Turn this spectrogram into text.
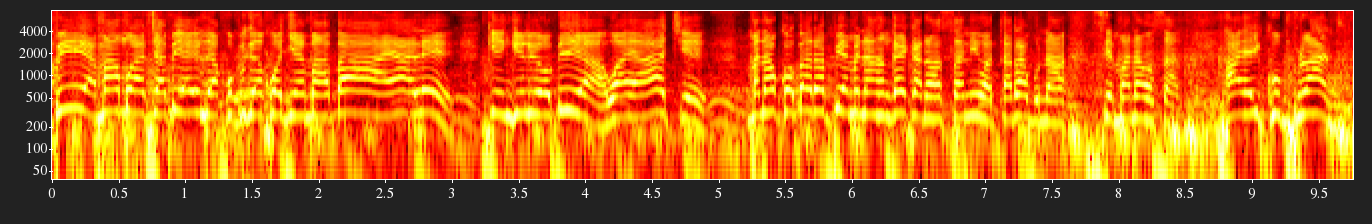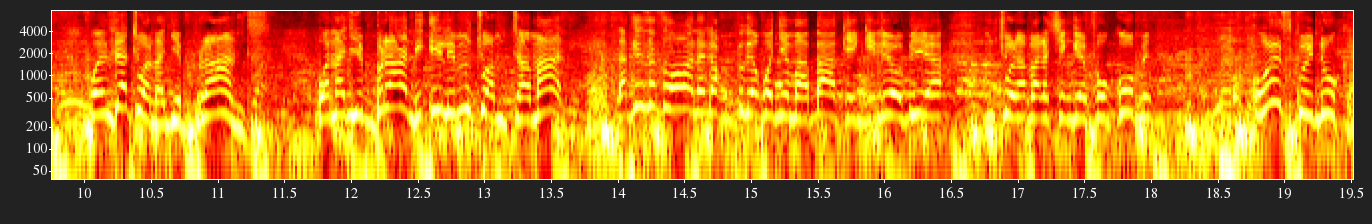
Pia mambo ya tabia ile ya kupiga kwenye mabaa yale, kiingilio bia wayaache, maana uko bara pia mimi nahangaika na wasanii wa tarabu na sema nao sana, haiku brand wenzetu wanajibrand wanajibrandi ili mtu amtamani, lakini sasa wao wanaenda kupiga kwenye mabaa kiingilio bia, mtu anapata shilingi elfu kumi huwezi kuinuka.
